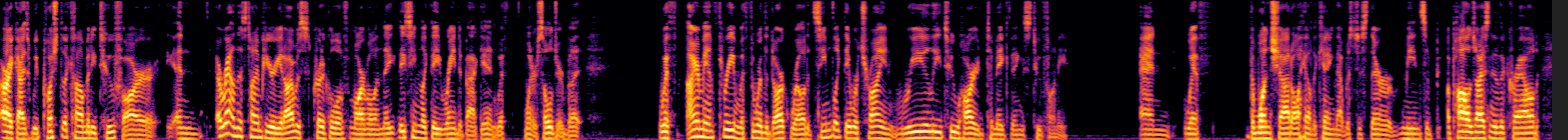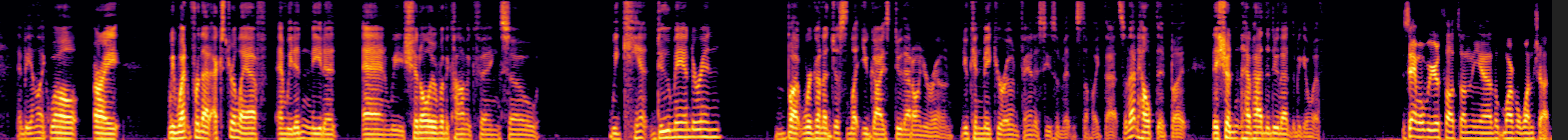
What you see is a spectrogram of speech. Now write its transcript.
all right, guys, we pushed the comedy too far. And around this time period, I was critical of Marvel, and they, they seemed like they reined it back in with Winter Soldier. But with Iron Man 3 and with Thor the Dark World, it seemed like they were trying really too hard to make things too funny. And with the one shot, All Hail the King, that was just their means of apologizing to the crowd and being like, well, all right, we went for that extra laugh and we didn't need it and we shit all over the comic thing, so we can't do Mandarin, but we're gonna just let you guys do that on your own. You can make your own fantasies of it and stuff like that. So that helped it, but they shouldn't have had to do that to begin with. Sam, what were your thoughts on the uh, the Marvel one shot?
